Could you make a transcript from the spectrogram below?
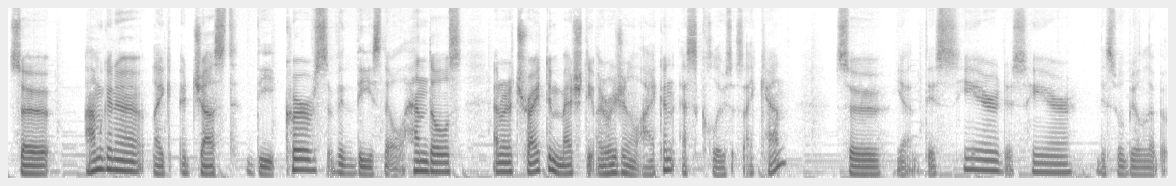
So I'm gonna like adjust the curves with these little handles. I'm gonna try to match the original icon as close as I can. So yeah, this here, this here, this will be a little bit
